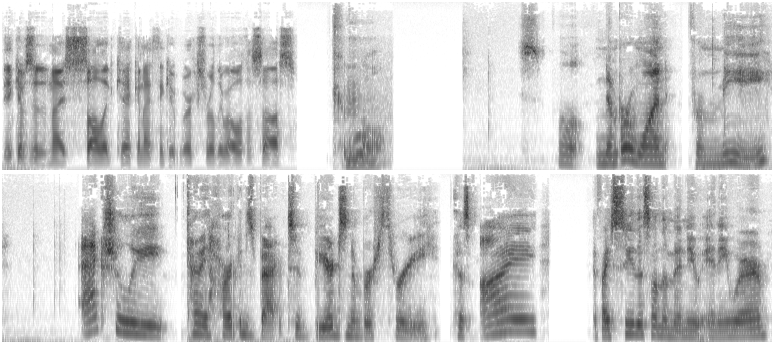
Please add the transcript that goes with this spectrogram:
it gives it a nice solid kick, and I think it works really well with the sauce. Cool. Mm. Well, number one for me actually kind of harkens back to Beard's number three because I, if I see this on the menu anywhere,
